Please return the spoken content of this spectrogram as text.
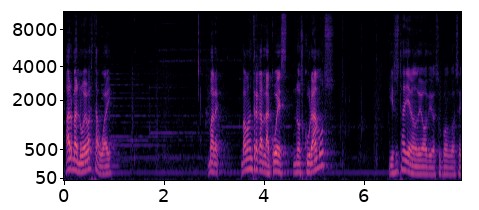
Arma nueva está guay. Vale. Vamos a entregar la quest. Nos curamos. Y eso está lleno de odio, supongo, sí.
